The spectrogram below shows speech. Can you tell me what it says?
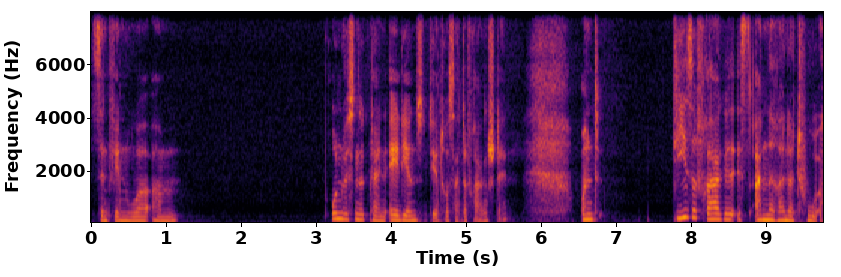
sind wir nur ähm, unwissende kleine Aliens, die interessante Fragen stellen. Und diese Frage ist anderer Natur.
